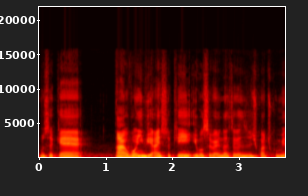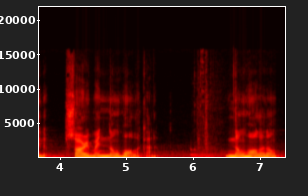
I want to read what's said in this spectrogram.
Você quer... Ah, eu vou enviar isso aqui e você vai me dar 324 de comida. Sorry, mas não rola, cara. Não rola, não.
